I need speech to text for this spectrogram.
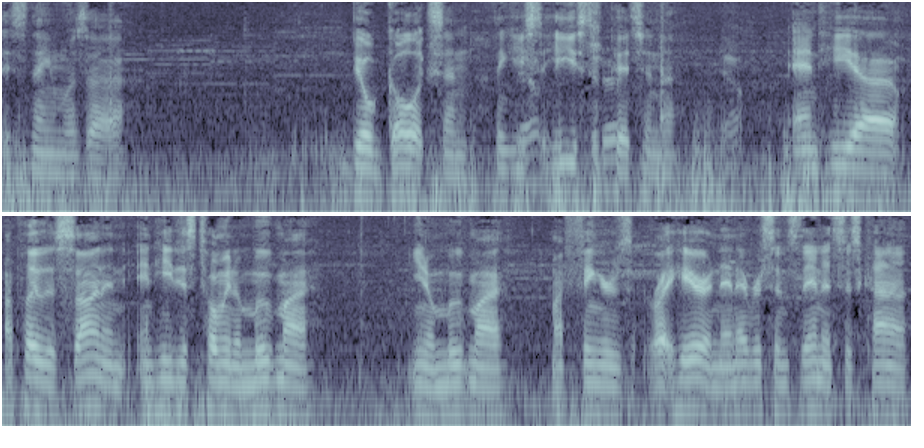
His name was uh, Bill Gullickson. I think he yep, used to, he used to sure. pitch in the. Yep. And he, uh, I played with his son, and, and he just told me to move my, you know, move my, my fingers right here, and then ever since then, it's just kind of,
